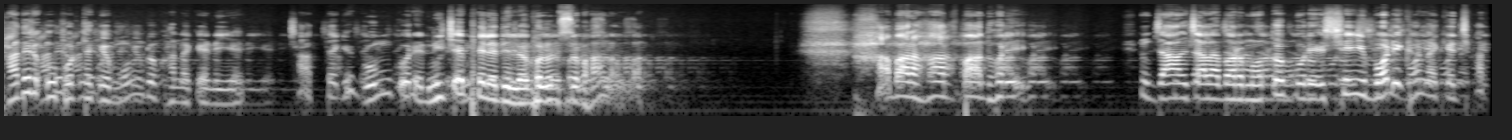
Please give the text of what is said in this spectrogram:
ছাদের উপর থেকে মুন্ডু খানাকে নিয়ে ছাদ থেকে গুম করে নিচে ফেলে দিল বলুন সুভান আবার হাত পা ধরে জাল চালাবার মতো করে সেই বডি খানাকে ছাদ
